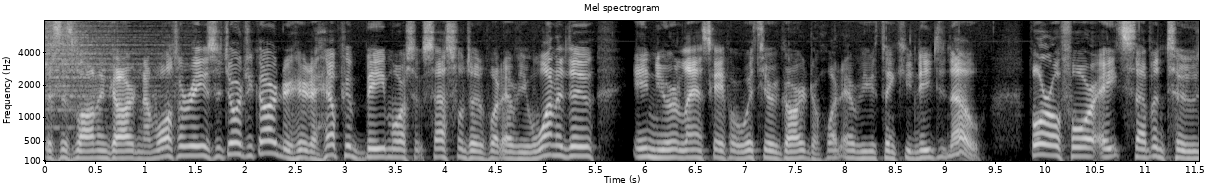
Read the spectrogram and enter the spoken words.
This is Lawn and Garden. I'm Walter Reeves, the Georgia Gardener, here to help you be more successful doing whatever you want to do in your landscape or with your garden or whatever you think you need to know. 404 872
